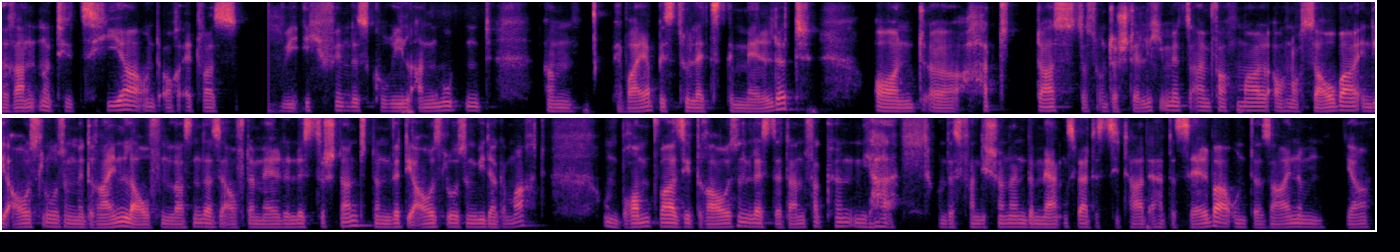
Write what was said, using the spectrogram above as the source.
Randnotiz hier und auch etwas, wie ich finde, skurril anmutend. Ähm, er war ja bis zuletzt gemeldet und äh, hat das, das unterstelle ich ihm jetzt einfach mal, auch noch sauber in die Auslosung mit reinlaufen lassen, dass er auf der Meldeliste stand. Dann wird die Auslosung wieder gemacht und prompt war sie draußen, lässt er dann verkünden, ja, und das fand ich schon ein bemerkenswertes Zitat. Er hat das selber unter seinem, ja,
